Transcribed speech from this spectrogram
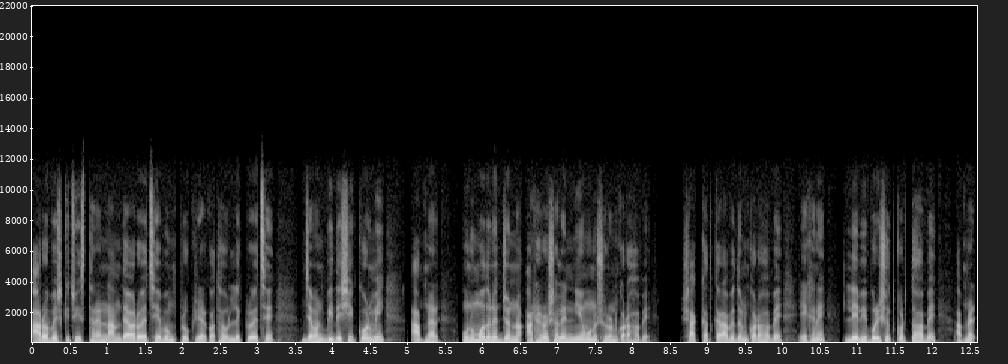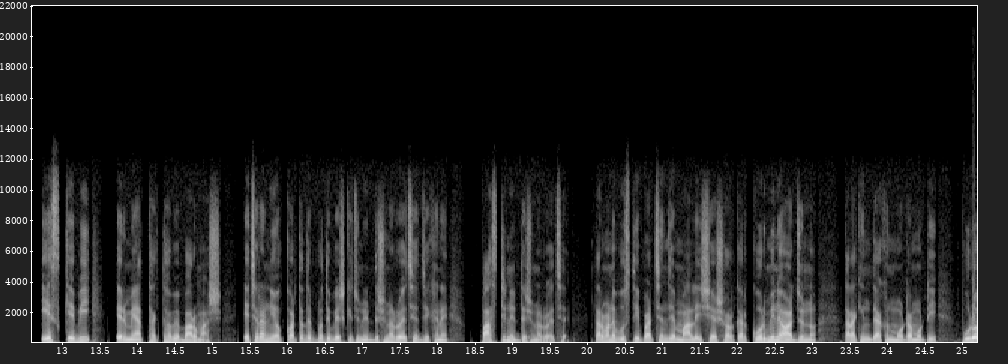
আরও বেশ কিছু স্থানের নাম দেওয়া রয়েছে এবং প্রক্রিয়ার কথা উল্লেখ রয়েছে। যেমন বিদেশি কর্মী, আপনার অনুমোদনের জন্য আঠারো সালের নিয়ম অনুসরণ করা হবে। সাক্ষাৎকার আবেদন করা হবে। এখানে লেভি পরিশোধ করতে হবে। আপনার এসকেবি এর মেয়াদ থাকতে হবে বারো মাস। এছাড়া নিয়োগকর্তাদের প্রতি বেশ কিছু নির্দেশনা রয়েছে, যেখানে পাঁচটি নির্দেশনা রয়েছে। তার মানে বুঝতেই পারছেন যে মালয়েশিয়া সরকার কর্মী নেওয়ার জন্য তারা কিন্তু এখন মোটামুটি পুরো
